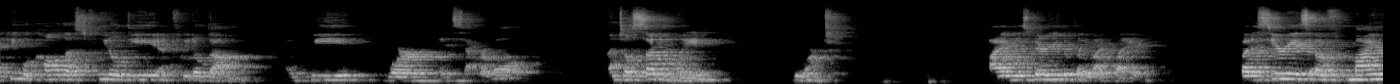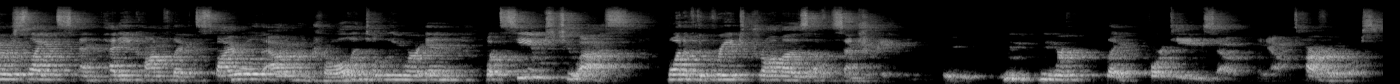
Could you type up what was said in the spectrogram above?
and people called us Tweedledee and Tweedledum, and we were inseparable. Until suddenly, we weren't. I will spare you the play-by-play, but a series of minor slights and petty conflicts spiraled out of control until we were in what seemed to us one of the great dramas of the century. We were like 14, so, you know, it's par for the course.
